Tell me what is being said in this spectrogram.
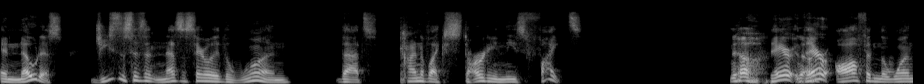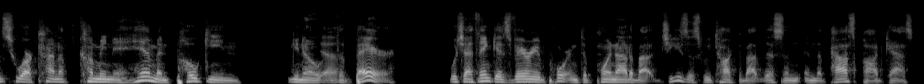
And notice, Jesus isn't necessarily the one that's kind of like starting these fights. No, they're no. they're often the ones who are kind of coming to him and poking, you know, yeah. the bear which I think is very important to point out about Jesus. We talked about this in, in the past podcast.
